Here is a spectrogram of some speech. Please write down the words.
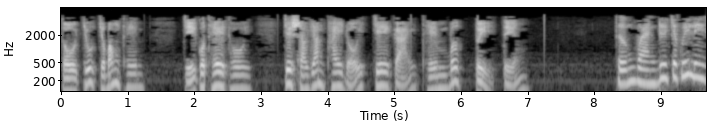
tô chuốt cho bóng thêm, chỉ có thế thôi, chứ sao dám thay đổi chê cãi thêm bớt tùy tiện. Thượng hoàng đưa cho Quý Ly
